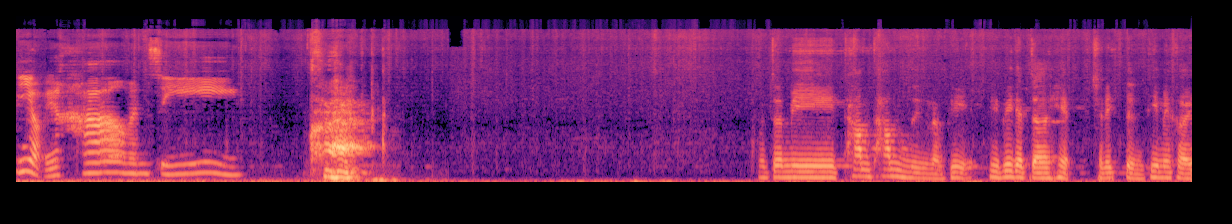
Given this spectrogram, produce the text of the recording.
นี่อย่าไปเข้าวมันสิมันจะมีถ้ำถ้ำหนึ่งนะพี่ที่พี่จะเจอเห็ดชนิดหนึ่งที่ไม่เคย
